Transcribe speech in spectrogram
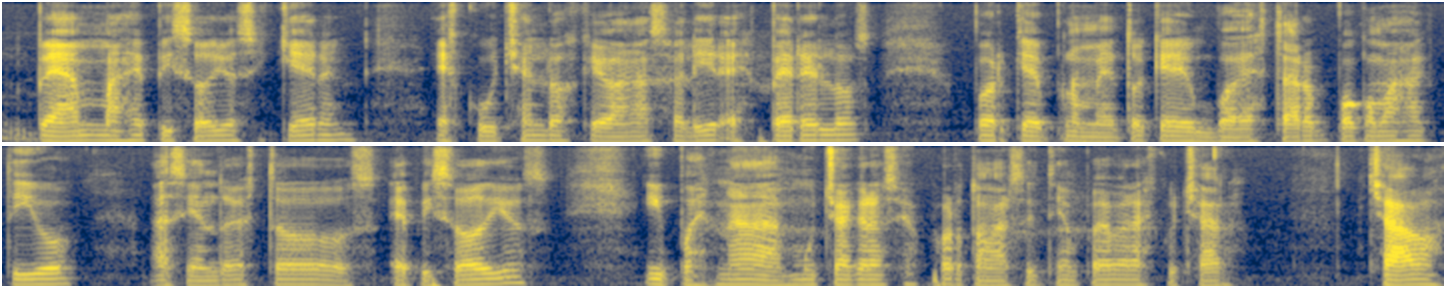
vean más episodios si quieren, escuchen los que van a salir, espérenlos porque prometo que voy a estar un poco más activo haciendo estos episodios. Y pues nada, muchas gracias por tomarse el tiempo para escuchar. Chao.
